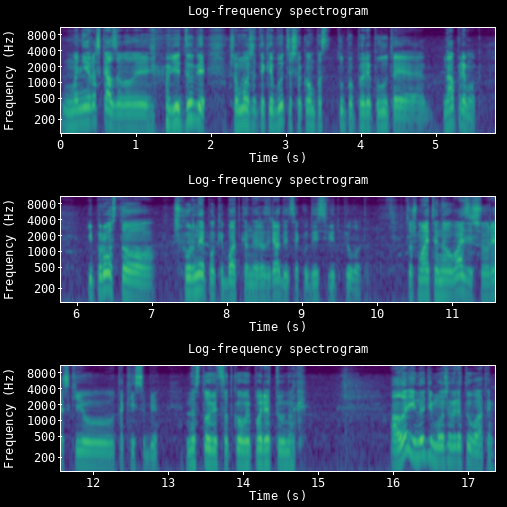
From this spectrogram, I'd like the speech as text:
Мені розказували в Ютубі, що може таке бути, що компас тупо переплутає напрямок і просто шхурне, поки батка не розрядиться кудись від пілота. Тож майте на увазі, що Rescue такий собі не 100% порятунок. Але іноді може врятувати.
